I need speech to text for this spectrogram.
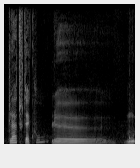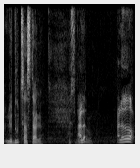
Donc là, tout à coup, le, le doute s'installe. Alors,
